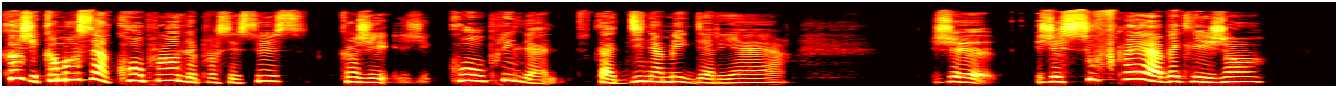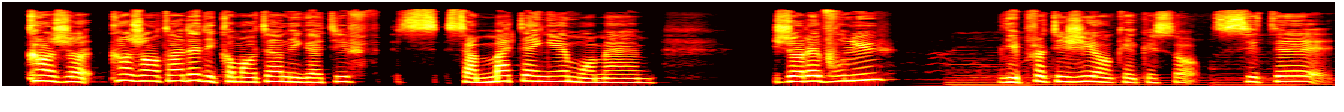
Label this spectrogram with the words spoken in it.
quand j'ai commencé à comprendre le processus, quand j'ai compris la- toute la dynamique derrière, je, souffrais avec les gens. Quand je- quand j'entendais des commentaires négatifs, ça m'atteignait moi-même. J'aurais voulu les protéger en quelque sorte. C'était,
